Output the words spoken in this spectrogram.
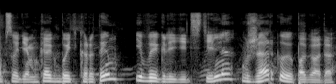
обсудим, как быть крутым и выглядеть стильно в жаркую погоду.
